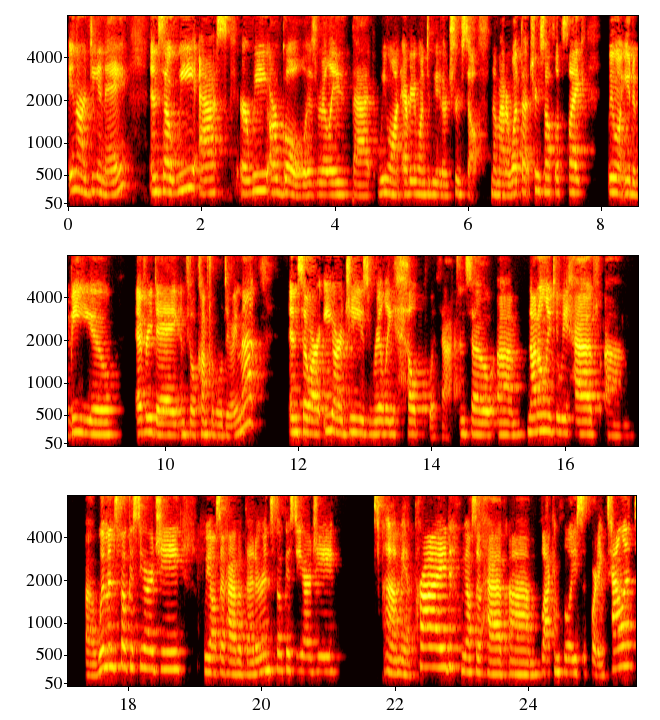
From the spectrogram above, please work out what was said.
in our DNA. And so we ask, or we, our goal is really that we want everyone to be their true self, no matter what that true self looks like. We want you to be you every day and feel comfortable doing that. And so our ERGs really help with that. And so um, not only do we have um, a women's focused ERG, we also have a veterans focused ERG. Um, we have Pride. We also have um, Black employees supporting talent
